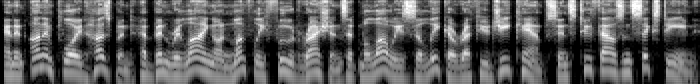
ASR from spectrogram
and an unemployed husband have been relying on monthly food rations at Malawi's Dzaleka refugee camp since 2016.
